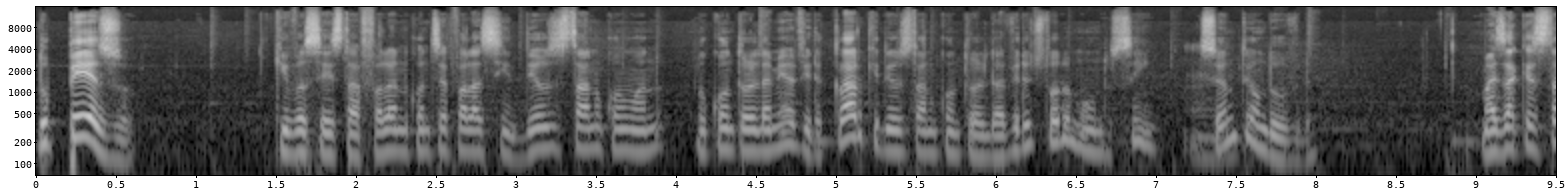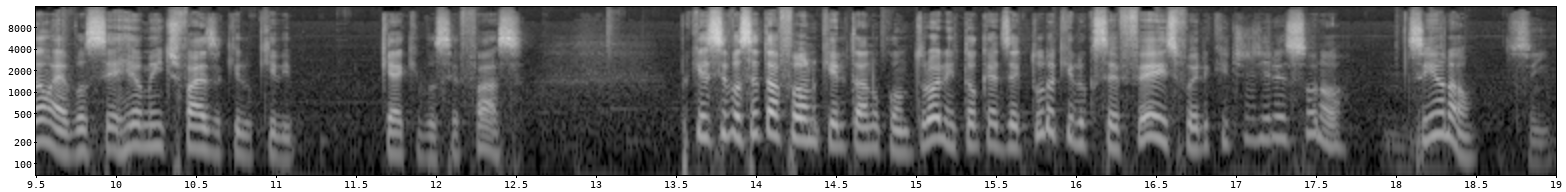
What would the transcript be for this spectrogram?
do peso que você está falando, quando você fala assim, Deus está no, comando, no controle da minha vida. Claro que Deus está no controle da vida de todo mundo, sim. Isso eu não tenho dúvida. Mas a questão é, você realmente faz aquilo que Ele quer que você faça? Porque se você está falando que Ele está no controle, então quer dizer que tudo aquilo que você fez foi Ele que te direcionou. Sim ou não? Sim.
